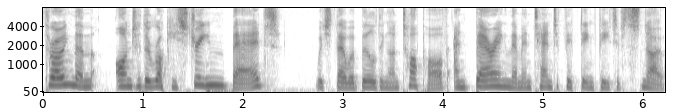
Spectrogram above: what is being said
throwing them onto the rocky stream bed, which they were building on top of, and burying them in 10 to 15 feet of snow.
